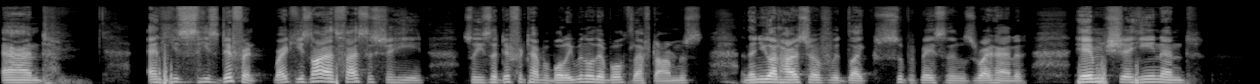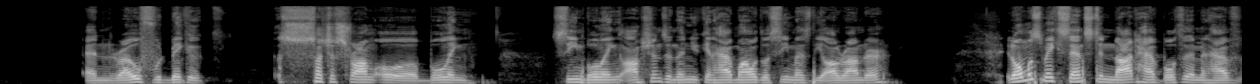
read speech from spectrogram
And and he's he's different, right? He's not as fast as Shaheen, so he's a different type of bowler, even though they're both left armers. And then you got Haris Rauf with like super pace who's right handed. Him, Shaheen, and and Rauf would make a such a strong uh, bowling seam bowling options, and then you can have Mohammad Wasim as the all rounder. it almost makes sense to not have both of them and have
